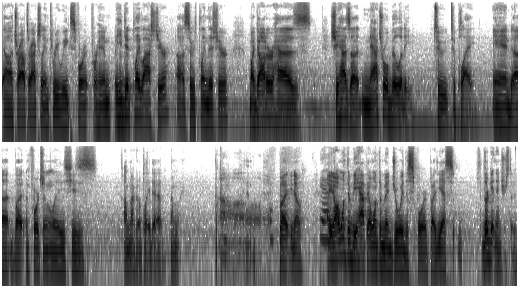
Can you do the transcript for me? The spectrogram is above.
Uh, tryouts are actually in three weeks for for him. But he did play last year, uh, so he's playing this year. My daughter has she has a natural ability to to play, and uh, but unfortunately she's I'm not going to play dad. I'm, but you know, Yeah. you know, I want them to be happy. I want them to enjoy the sport. But yes, they're getting interested.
